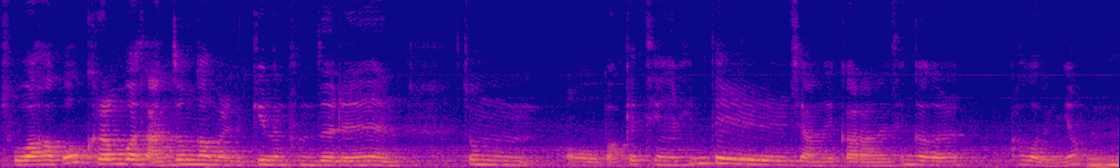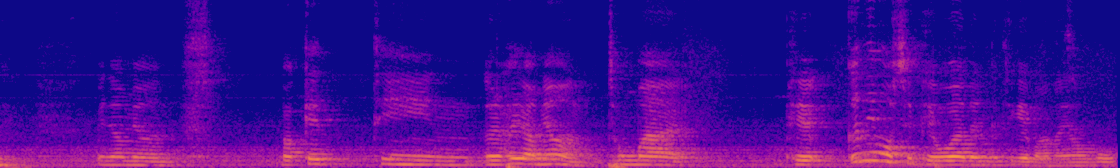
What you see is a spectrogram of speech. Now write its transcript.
좋아하고 그런 거에서 안정감을 느끼는 분들은 좀 어, 마케팅을 힘들지 않을까라는 생각을 하거든요. 음. 왜냐면 마케팅을 하려면 정말 배- 끊임없이 배워야 되는 게 되게 많아요. 뭐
